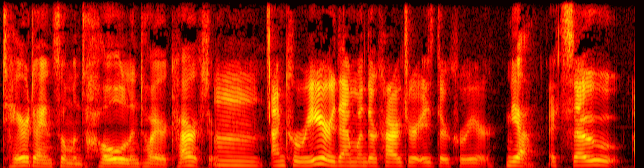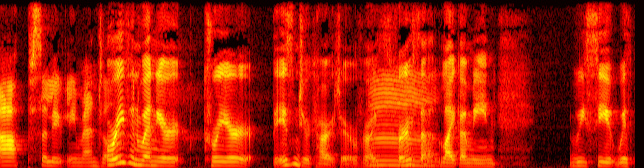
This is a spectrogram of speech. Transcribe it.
tear down someone's whole entire character. Mm. and career then when their character is their career Yeah. it's so absolutely mental or even when your career isn't your character or vice Mm. versa. Like i mean we see it with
